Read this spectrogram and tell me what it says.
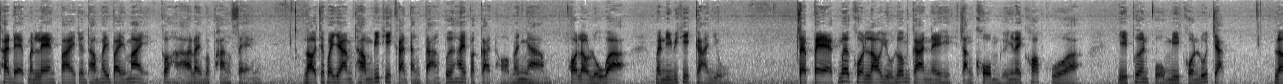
ถ้าแดดมันแรงไปจนทำให้ใบไหม้ก็หาอะไรมาพังแสง เราจะพยายามทำวิธีการต่างๆ เพื่อให้ประกาศหอมนั้นงาม เพราะเรารู้ว่ามันมีวิธีการอยู่ แต่แปลกเมื่อคนเราอยู่ร่วมกันในสังคมหรือในครอบครัว มีเพื่อนฝูงมีคนรู้จัก เรา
